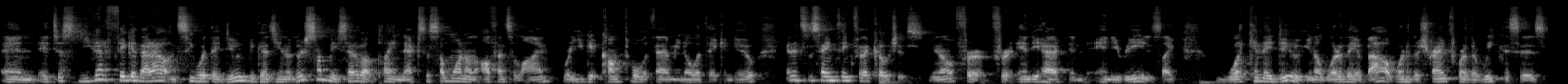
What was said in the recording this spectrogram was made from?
And it just, you got to figure that out and see what they do because, you know, there's something said about playing next to someone on the offensive line where you get comfortable with them, you know what they can do. And it's the same thing for the coaches, you know, for, for Andy Heck and Andy Reid. It's like, what can they do? You know, what are they about? What are their strengths? What are their weaknesses?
